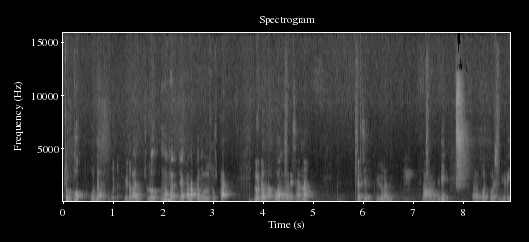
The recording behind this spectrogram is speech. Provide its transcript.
cukup udah. Udah. gitu kan? Lu mengerjakan apa yang lu suka lu dapat uang dari sana that's it gitu kan? Hmm. Nah, jadi eh, buat gue sendiri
